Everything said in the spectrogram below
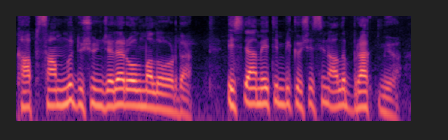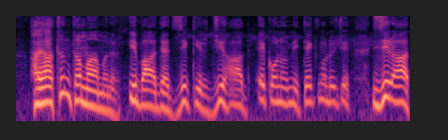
kapsamlı düşünceler olmalı orada. İslamiyet'in bir köşesini alıp bırakmıyor. Hayatın tamamını, ibadet, zikir, cihad, ekonomi, teknoloji, ziraat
